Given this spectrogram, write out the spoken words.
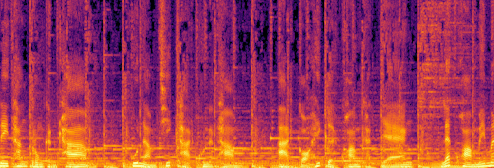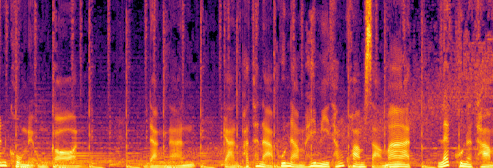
ในทางตรงกันข้าม ผู้นำที่ขาดคุณธรรม อาจก่อให้เกิดความขัดแย้ง และความไม่มั่นคงในองค์กร ดังนั้น การพัฒนาผู้นำให้มีทั้งความสามารถและคุณธรรม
